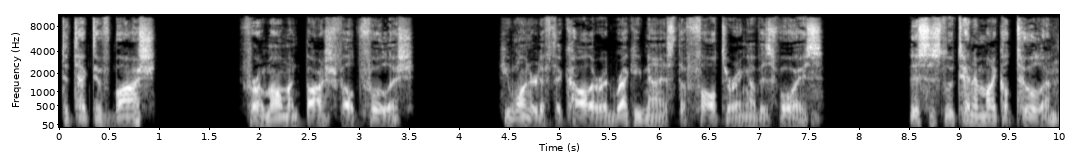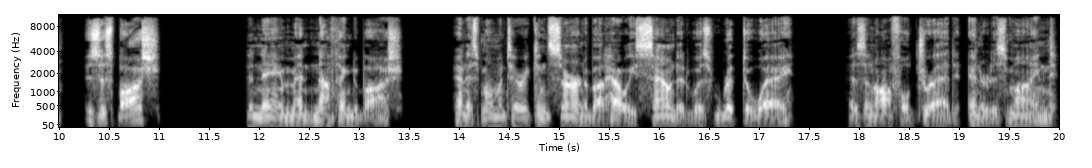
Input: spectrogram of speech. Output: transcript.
Detective Bosch? For a moment, Bosch felt foolish. He wondered if the caller had recognized the faltering of his voice. This is Lieutenant Michael Tulin. Is this Bosch? The name meant nothing to Bosch, and his momentary concern about how he sounded was ripped away as an awful dread entered his mind.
